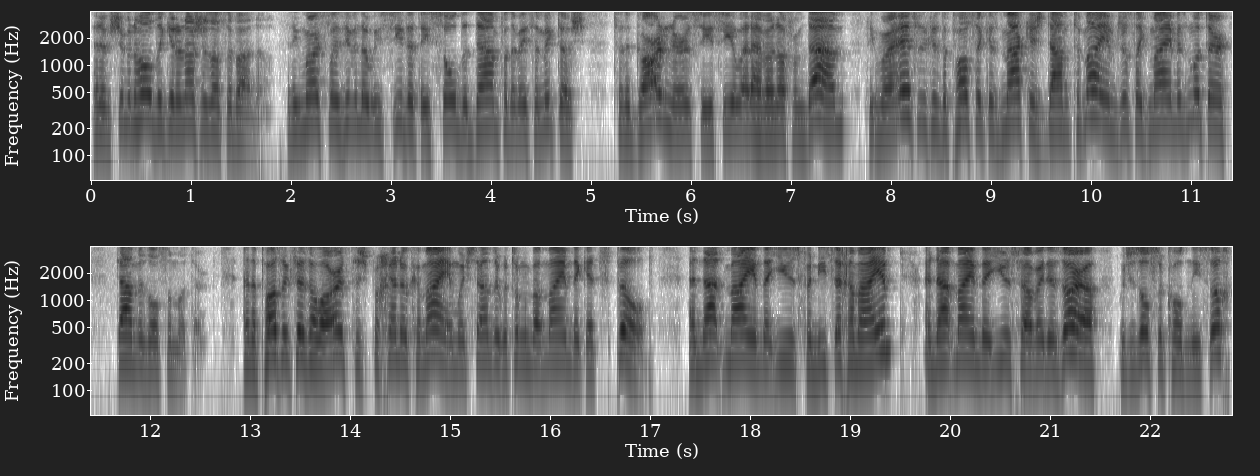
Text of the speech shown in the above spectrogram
and if Shimon holds the Gidanasha is asabana. And the Gemara explains even though we see that they sold the dam for the base of Mikdash to the gardeners, so you see you let have enough from dam. The Gemara answers because the pasuk is makish dam to mayim, just like mayim is mutter, dam is also mutter. And the pasuk says al tishpachenu kamayim, which sounds like we're talking about mayim that gets spilled and not mayim that used for nisach mayim, and not mayim that used for avodah zara, which is also called nisach.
